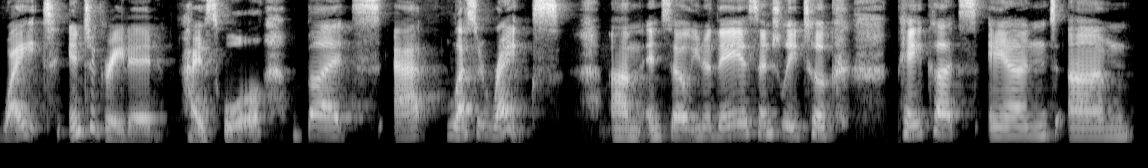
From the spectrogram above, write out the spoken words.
white integrated high school, but at lesser ranks. Um, and so, you know, they essentially took pay cuts and um,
